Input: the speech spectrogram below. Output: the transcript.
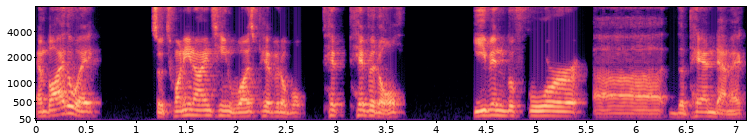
And by the way, so 2019 was pivotal, pi- pivotal, even before uh, the pandemic.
